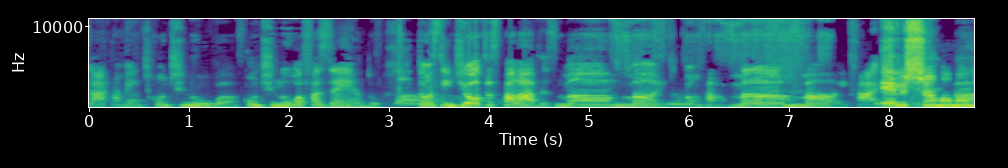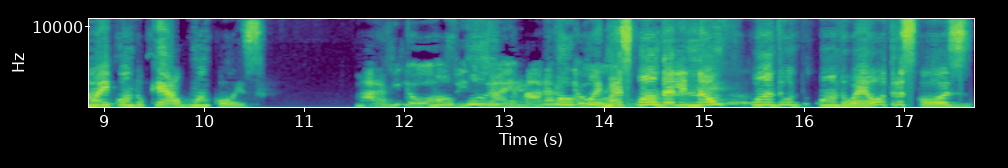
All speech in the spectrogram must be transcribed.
Exatamente, continua, continua fazendo. Então, assim, de outras palavras, mamãe, vamos falar, mamãe. Faz Ele chama mamãe quando quer alguma coisa. Maravilhoso, mamãe, isso já é maravilhoso. Mamãe, mas quando ele não, quando, quando é outras coisas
